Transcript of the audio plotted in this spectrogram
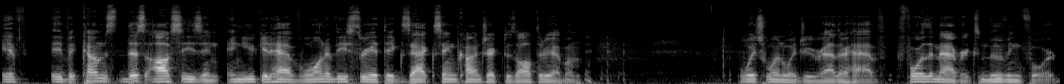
if if it comes this off season and you could have one of these three at the exact same contract as all three of them, which one would you rather have for the Mavericks moving forward?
